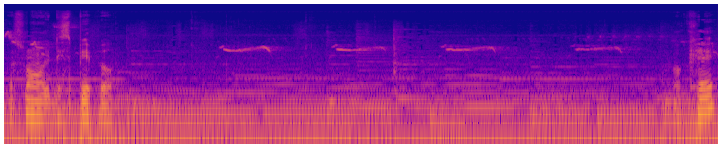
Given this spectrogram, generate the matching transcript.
What's wrong with these people? Okay.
